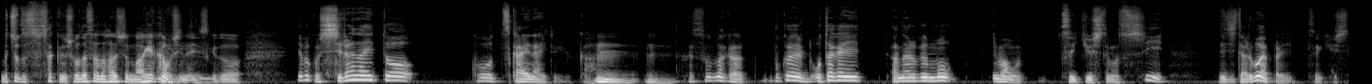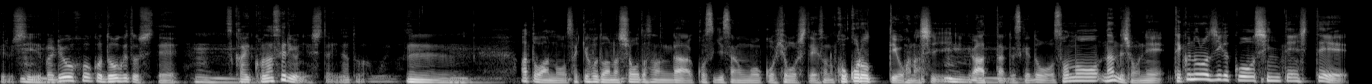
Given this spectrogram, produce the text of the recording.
まあちょっとさっきの正田さんの話と真逆かもしれないですけど、やっぱりこう知らないとこう使えないというか,、うんうん。だからそうなんか僕はお互いアナログも今も追求してますしデジタルもやっぱり追求してるし、うん。やっぱり両方こう道具としてうん。使いこなせるようにはしたいなとは思います。うん。あとはあの先ほどあの正田さんが小杉さんをこう評してその心っていうお話があったんですけど、そのなんでしょうねテクノロジーがこう進展して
